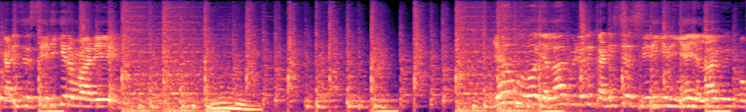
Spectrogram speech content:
கடைசி சிரிக்கிற மாதிரி ஏன் ப்ரோ எல்லா வீடியோலையும் கடைசியா சிரிக்கிறீங்க. எல்லா வீடியோ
